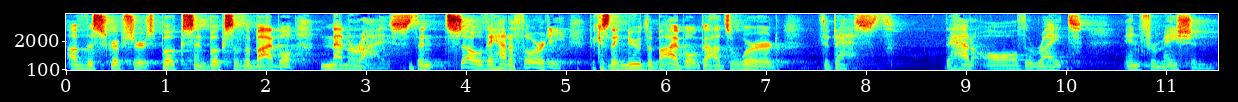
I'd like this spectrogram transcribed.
of the scriptures, books and books of the Bible, memorized. And so they had authority because they knew the Bible, God's word, the best. They had all the right information.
